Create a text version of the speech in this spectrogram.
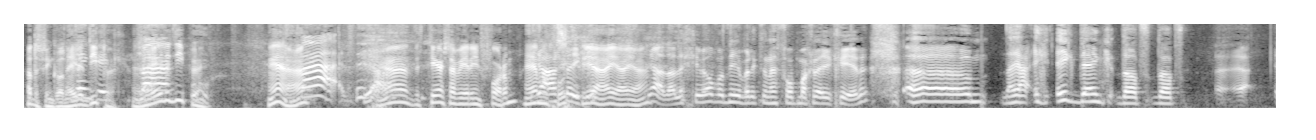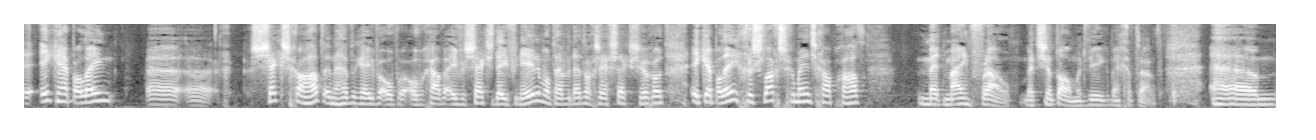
Dat vind ik wel een hele Denk diepe. ik. Dat is een Maar- hele diepe. Ja. Maar ja, de teer staat weer in vorm. Helemaal Ja, goed. zeker. Ja, ja, ja. Ja, daar leg je wel wat neer waar ik dan even op mag reageren. Ehm, nou ja, ik, ik denk dat. dat eh, ik heb alleen eh, eh, seks gehad. En dan heb ik even over, over. Gaan we even seks definiëren? Want we hebben net al gezegd: seks is heel groot. Ik heb alleen geslachtsgemeenschap gehad met mijn vrouw. Met Chantal, met wie ik ben getrouwd. Ehm,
